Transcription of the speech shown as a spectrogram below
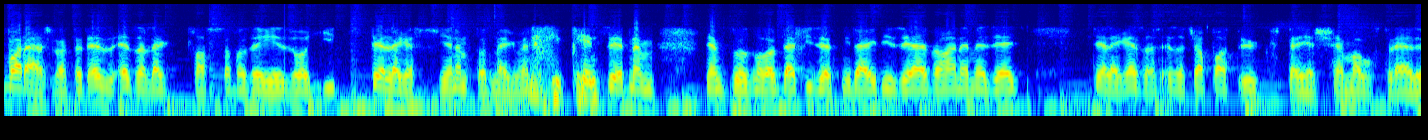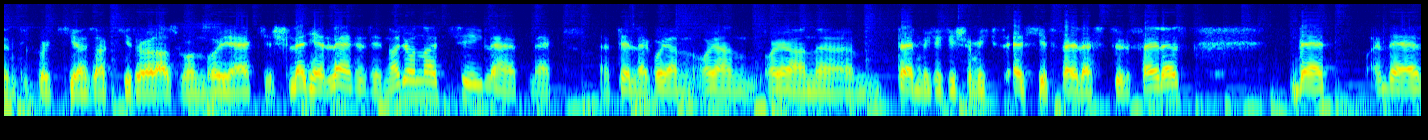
varázslat, tehát ez, ez a legklasszabb az egész, hogy itt tényleg ezt ugye nem tudod megvenni pénzért, nem, nem tudod magad befizetni rá idézőjelbe, hanem ez egy, tényleg ez a, ez a csapat, ők teljesen maguktól eldöntik, hogy ki az, akiről azt gondolják, és legyen, lehet ez egy nagyon nagy cég, lehetnek eh, tényleg olyan, olyan, olyan termékek is, amik egy-két fejlesztő fejleszt, de, de ez,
